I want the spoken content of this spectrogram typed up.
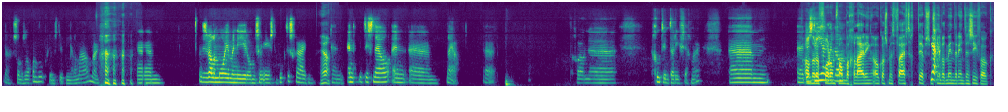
nou, soms nog een boek. Dat is natuurlijk niet allemaal, maar um, het is wel een mooie manier om zo'n eerste boek te schrijven. Ja. En, en het is snel en um, nou ja, uh, gewoon goed in tarief, zeg maar. Um, Uh, dus Andere vorm van begeleiding ook als met 50 tips. Misschien ja. wat minder intensief ook.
